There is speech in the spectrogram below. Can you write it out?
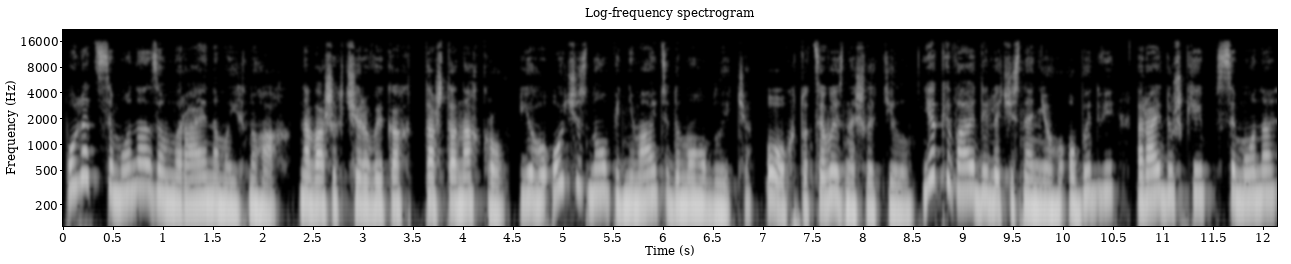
Погляд Симона завмирає на моїх ногах, на ваших черевиках та штанах кров. Його очі знову піднімаються до мого обличчя. Ох, то це ви знайшли тіло. Я киваю, дивлячись на нього. Обидві райдушки Симона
